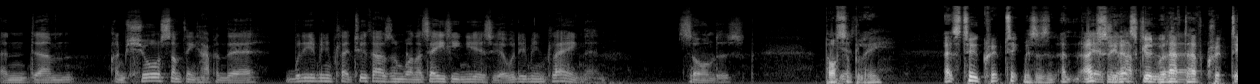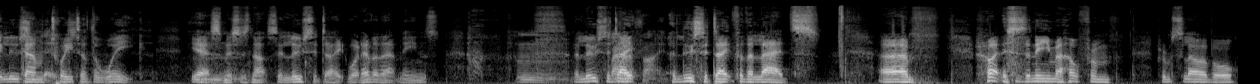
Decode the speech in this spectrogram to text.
And um, I'm sure something happened there. Would he have been playing 2001? That's 18 years ago. Would he have been playing then? Saunders. Possibly. That's too cryptic, Mrs. And actually, you'll that's good. to, we'll have to uh, have cryptic um, elucidate. tweet of the week. Yes, Mrs. Nuts, elucidate, whatever that means. elucidate, Clarify. elucidate for the lads. Um, right, this is an email from from Slowball.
